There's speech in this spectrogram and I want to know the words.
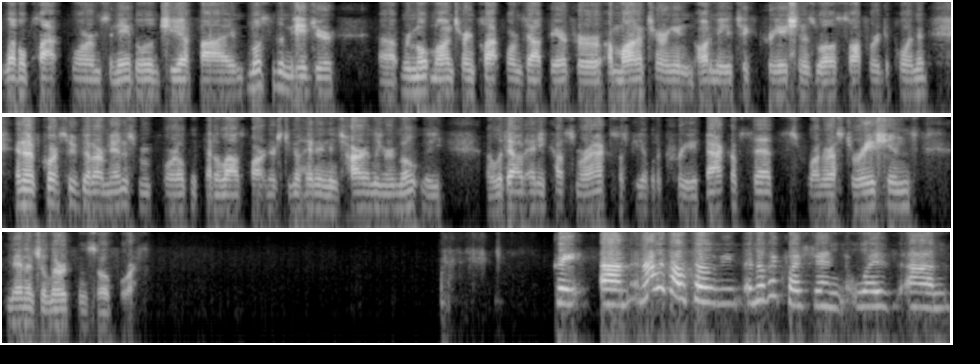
level platforms, N-able, GFI, most of the major uh, remote monitoring platforms out there for monitoring and automated ticket creation as well as software deployment. And then of course we've got our management portal that allows partners to go ahead and entirely remotely uh, without any customer access be able to create backup sets, run restorations, manage alerts and so forth. Great. Um, and I was also, another question was, um,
